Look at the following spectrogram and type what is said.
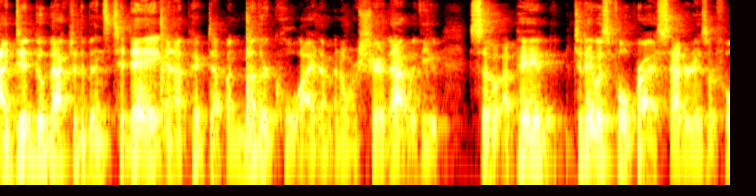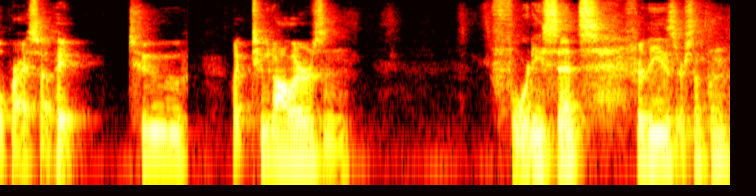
I did go back to the bins today and I picked up another cool item and I want to share that with you. So I paid, today was full price, Saturdays are full price. So I paid two, like $2 and 40 cents for these or something.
